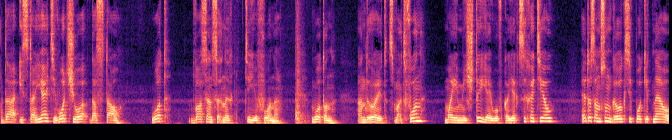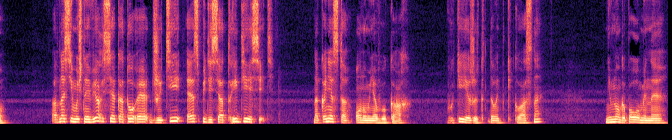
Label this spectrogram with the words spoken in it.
Да, и стояйте, вот чего достал. Вот два сенсорных телефона. Вот он, Android смартфон. Мои мечты, я его в коллекции хотел. Это Samsung Galaxy Pocket Neo. Односимочная версия, которая GT S5310. Наконец-то он у меня в руках. В руке лежит довольно-таки классно. Немного поломенная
